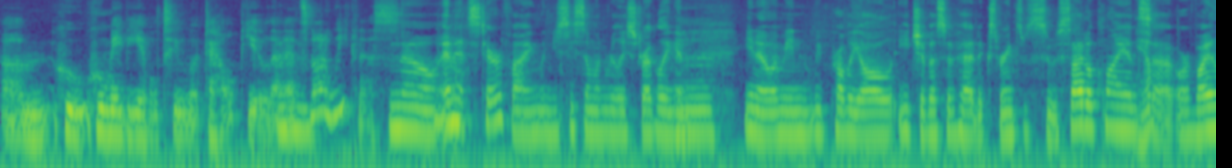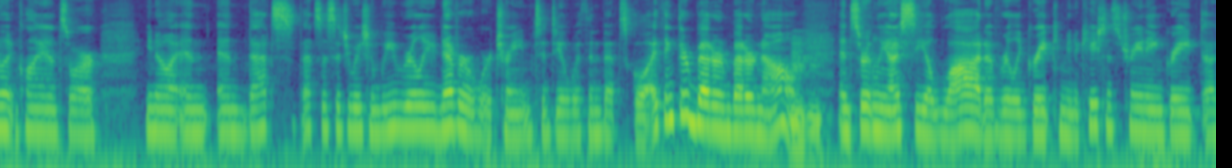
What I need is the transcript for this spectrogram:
um, who who may be able to to help you. That it's not a weakness. No, and it's terrifying when you see someone really struggling. And, you know, I mean, we probably all, each of us have had experience with suicidal clients Yep. uh, or violent clients or, you know, and, and that's, that's a situation we really never were trained to deal with in vet school. I think they're better and better now. And certainly I see a lot of really great communications training, great uh,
